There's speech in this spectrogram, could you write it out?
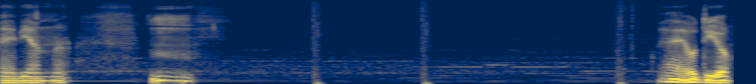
Median. Mm. Eh, oddio.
